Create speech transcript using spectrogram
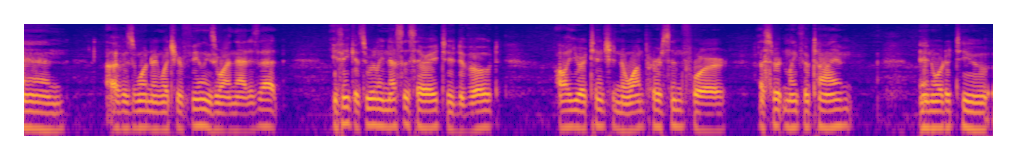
And I was wondering what your feelings were on that. Is that you think it's really necessary to devote all your attention to one person for a certain length of time in order to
